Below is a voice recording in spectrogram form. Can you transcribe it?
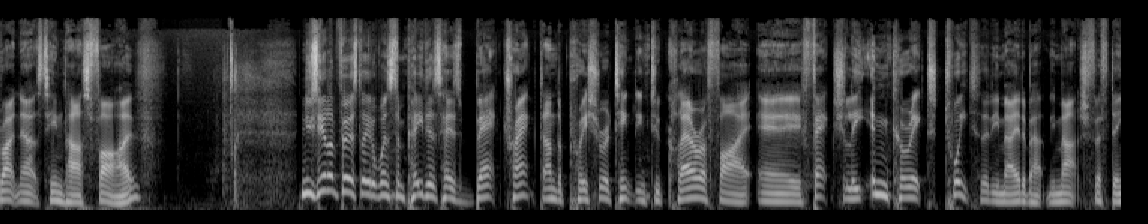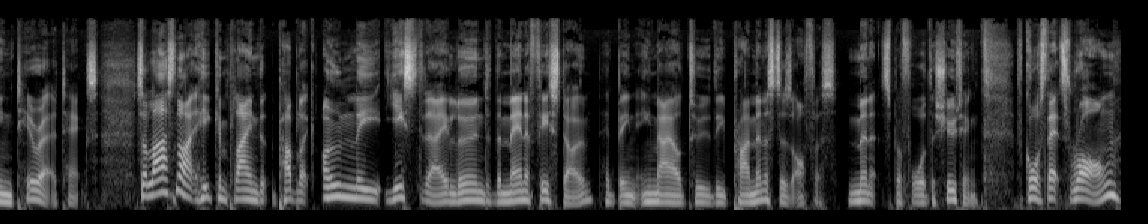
Right now it's 10 past 5. New Zealand First Leader Winston Peters has backtracked under pressure, attempting to clarify a factually incorrect tweet that he made about the March 15 terror attacks. So last night he complained that the public only yesterday learned the manifesto had been emailed to the Prime Minister's office minutes before the shooting. Of course, that's wrong.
